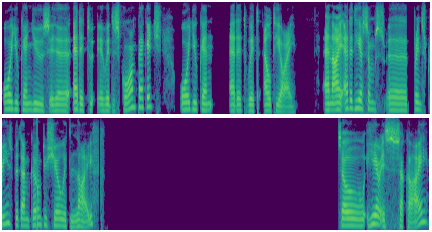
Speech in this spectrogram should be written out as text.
or you can use uh, edit to, uh, with the SCORM package, or you can edit with LTI. And I added here some uh, print screens, but I'm going to show it live. So here is Sakai.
